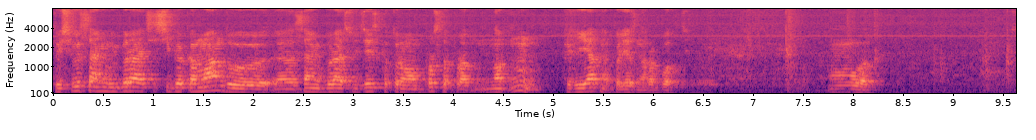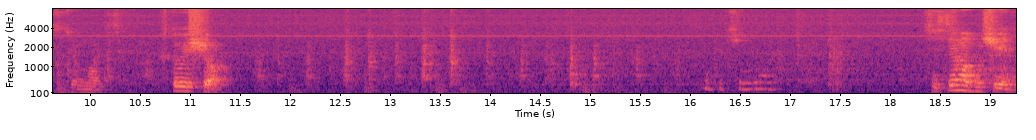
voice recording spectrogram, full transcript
То есть вы сами выбираете себе команду, э, сами выбираете людей, с которыми вам просто ну, приятно и полезно работать. Вот. Что еще? Обучение. Система обучения.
